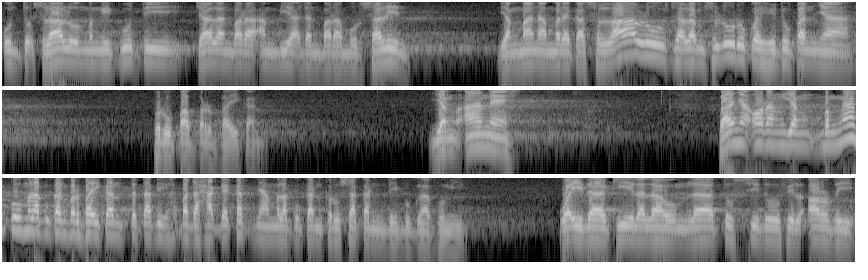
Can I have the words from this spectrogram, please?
untuk selalu mengikuti jalan para anbiya dan para mursalin yang mana mereka selalu dalam seluruh kehidupannya berupa perbaikan. Yang aneh banyak orang yang mengaku melakukan perbaikan tetapi pada hakikatnya melakukan kerusakan di bunga bumi. Wa idza qila lahum la tufsidu fil ardi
